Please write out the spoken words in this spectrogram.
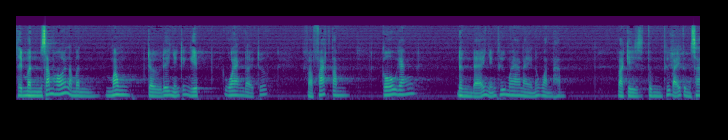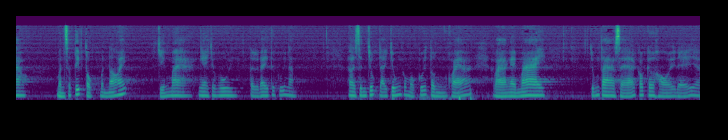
Thì mình sám hối là mình mong trừ đi những cái nghiệp quan đời trước và phát tâm cố gắng đừng để những thứ ma này nó hoành hành. Và kỳ tuần thứ bảy, tuần sau mình sẽ tiếp tục mình nói chuyện ma nghe cho vui từ đây tới cuối năm. Thôi xin chúc đại chúng có một cuối tuần khỏe và ngày mai chúng ta sẽ có cơ hội để ờ,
